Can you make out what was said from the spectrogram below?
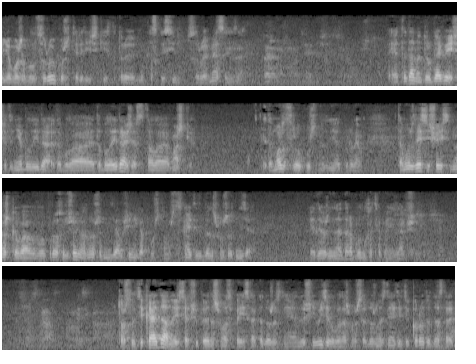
ее можно было сырую кушать теоретически, из которой ну, каскасин, сырое мясо, не знаю. Это да, но другая вещь. Это не была еда. Это была, это была еда, сейчас стала машки. Это можно сырую кушать, но это нет проблем. К тому же здесь еще есть немножко вопрос решения, возможно, что нельзя вообще никак кушать, потому что снять из беншма что-то нельзя. Я даже не знаю, дорабон хотя бы не знаю почему. То, что вытекает, да, но если я хочу перед нашим поесть, как я должен снять? Я не вытекал бы наш я должен снять эти куроты и достать.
